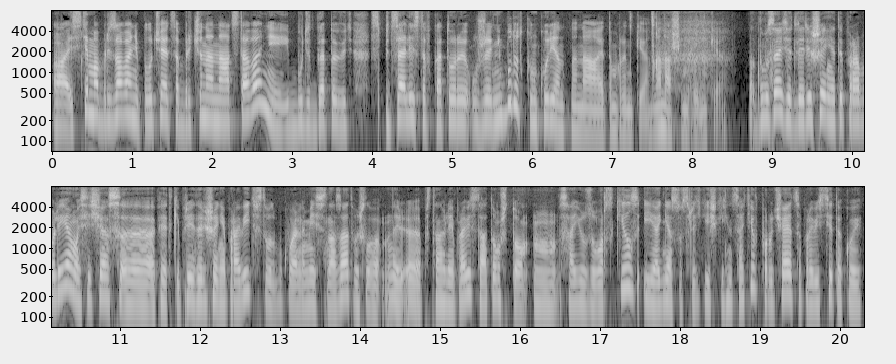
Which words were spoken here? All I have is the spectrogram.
А, Система образования, получается, обречена на отставание и будет готовить специалистов, которые уже не будут конкурентны на этом рынке, на нашем рынке. Ну, вы знаете, для решения этой проблемы сейчас, э, опять-таки, принято решение правительства. Вот буквально месяц назад вышло э, постановление правительства о том, что Союзу WorldSkills и Агентству стратегических инициатив поручается провести такой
